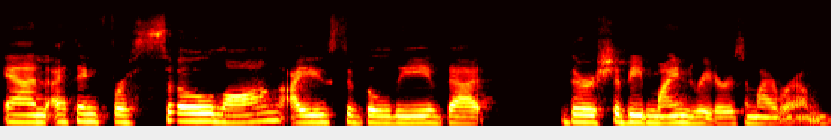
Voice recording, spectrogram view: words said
And I think for so long, I used to believe that there should be mind readers in my room.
